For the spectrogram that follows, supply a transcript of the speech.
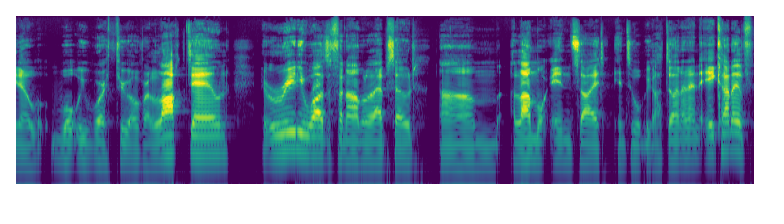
you know what we worked through over lockdown. It really was a phenomenal episode um, a lot more insight into what we got done. And it kind of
